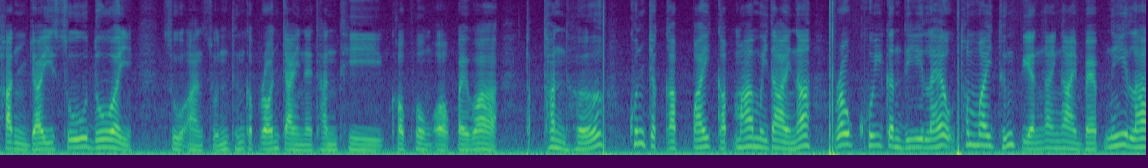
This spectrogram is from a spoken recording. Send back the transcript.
ทันใหญ่สู้ด้วย สู่อ่านสุนถึงกับร้อนใจในทันที เขาพงออกไปว่าท่านเหอคุณจะกลับไปกลับมาไม่ได้นะ เราคุยกันดีแล้วทำไมถึงเปลี่ยนง่ายๆแบบนี้ล่ะ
